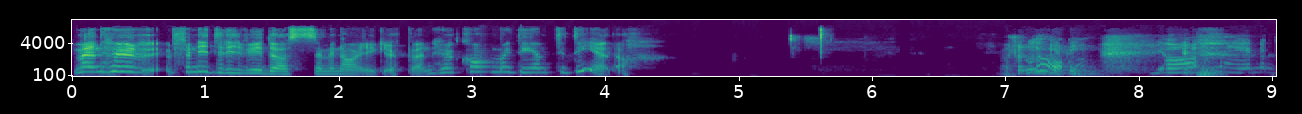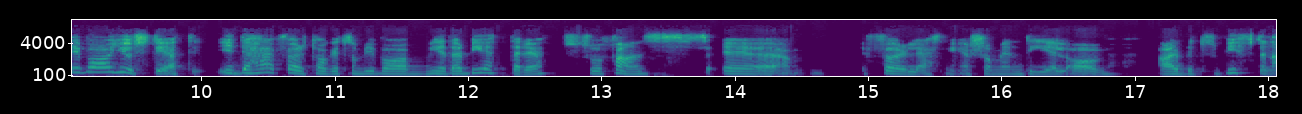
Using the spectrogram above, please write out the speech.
Men hur, för ni driver ju idag seminariegruppen. Hur kom idén till det då? Varsågod ja, ja nej, men det var just det att i det här företaget som vi var medarbetare så fanns eh, föreläsningar som en del av arbetsuppgifterna.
